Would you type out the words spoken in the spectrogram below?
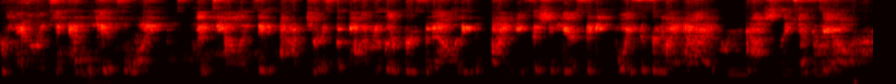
for parents and kids alike. The talented actress, the popular personality, the fine musician here singing Voices in My Head, Ashley Tisdale.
